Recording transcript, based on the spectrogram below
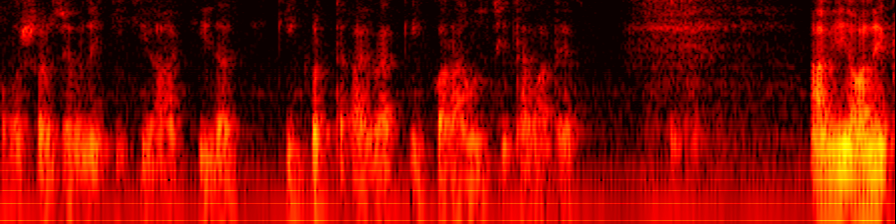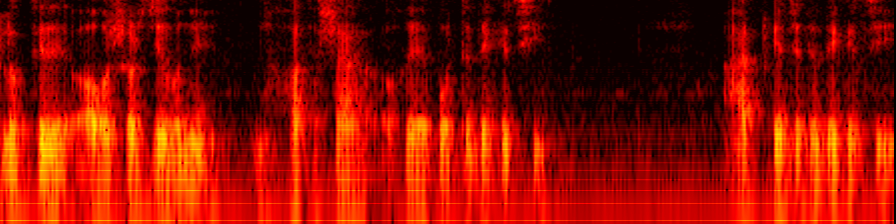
অবসর জীবনে কী কী হয়, কী কী করতে হয় বা কী করা উচিত আমাদের? আমি অনেক লোককে অবসর জীবনে হতাশা হয়ে পড়তে দেখেছি। আটকে যেতে দেখেছি।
